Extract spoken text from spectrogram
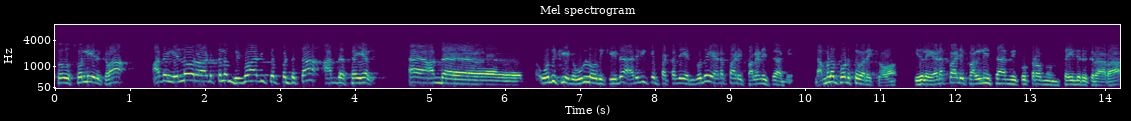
சொ- சொல்லியிருக்கலாம். அதை எல்லோரும் இடத்திலும் விவாதிக்கப்பட்டு தான் அந்த செயல். அந்த ஒதுக்கீடு உள் ஒதுக்கீடு அறிவிக்கப்பட்டது என்பது எடப்பாடி பழனிசாமி. நம்மளை பொறுத்த வரைக்கும் இதுல எடப்பாடி பழனிசாமி குற்றம் செய்திருக்கிறாரா?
